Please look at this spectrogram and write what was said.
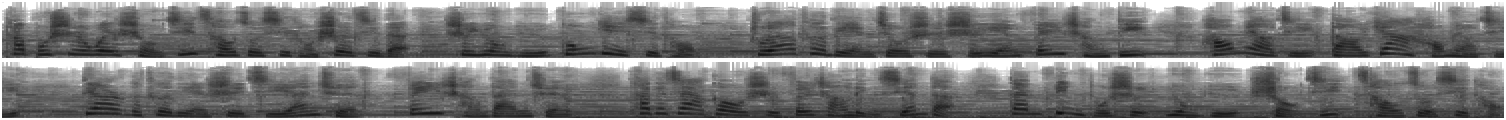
它不是为手机操作系统设计的，是用于工业系统，主要特点就是时延非常低，毫秒级到亚毫秒级。第二个特点是极安全，非常的安全，它的架构是非常领先的，但并不是用于手机操作系统。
